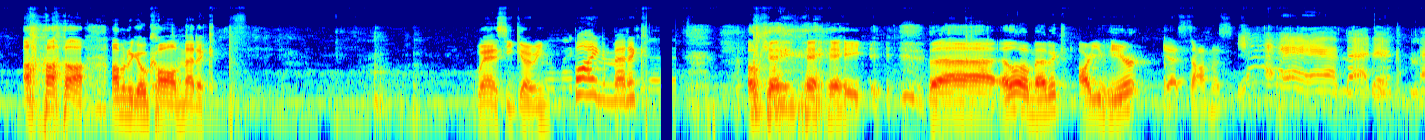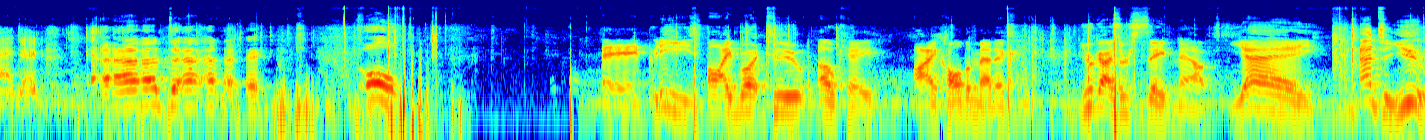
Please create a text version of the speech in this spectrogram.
I'm gonna go call a medic. Where is he going? No, my Buying a medic. Okay, hey. Uh, hello, medic. Are you here? Yes, Thomas. Yeah, medic, medic. Uh, d- uh, uh, oh! Hey, please, I want to. Okay, I call the medic. You guys are safe now. Yay! And to you.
